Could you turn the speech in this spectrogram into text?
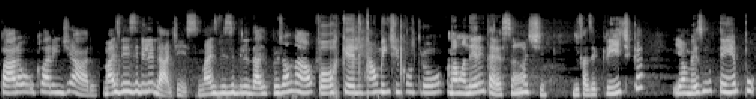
para o Clarim Diário. Mais visibilidade, isso. Mais visibilidade para o jornal, porque ele realmente encontrou uma maneira interessante de fazer crítica e, ao mesmo tempo,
